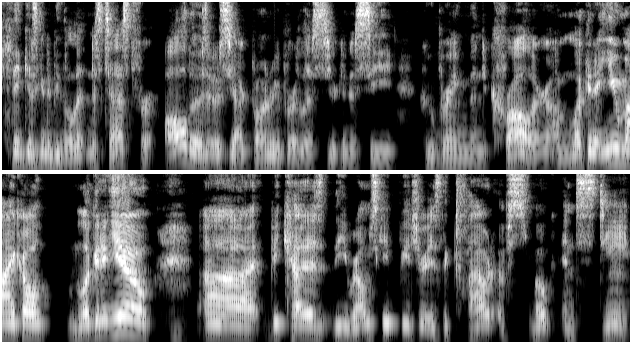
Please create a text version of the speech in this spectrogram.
think is going to be the litmus test for all those Ossiarch Bonereaper lists you're going to see who bring the crawler. I'm looking at you, Michael. I'm looking at you uh, because the Realmscape feature is the cloud of smoke and steam.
